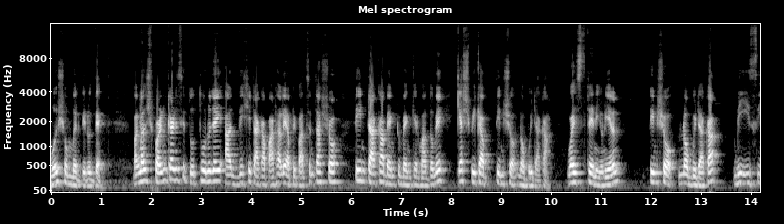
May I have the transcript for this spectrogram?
বৈষম্যের বিরুদ্ধে। বাংলাদেশ ফরেন কারেন্সির তথ্য অনুযায়ী আজ দেশে টাকা পাঠালে আপনি পাচ্ছেন চারশো তিন টাকা ব্যাংক টু ব্যাংকের মাধ্যমে। ক্যাশ পিক আপ তিনশো নব্বই টাকা। ওয়েস্টার্ন ইউনিয়ন তিনশো নব্বই টাকা। বিইসি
